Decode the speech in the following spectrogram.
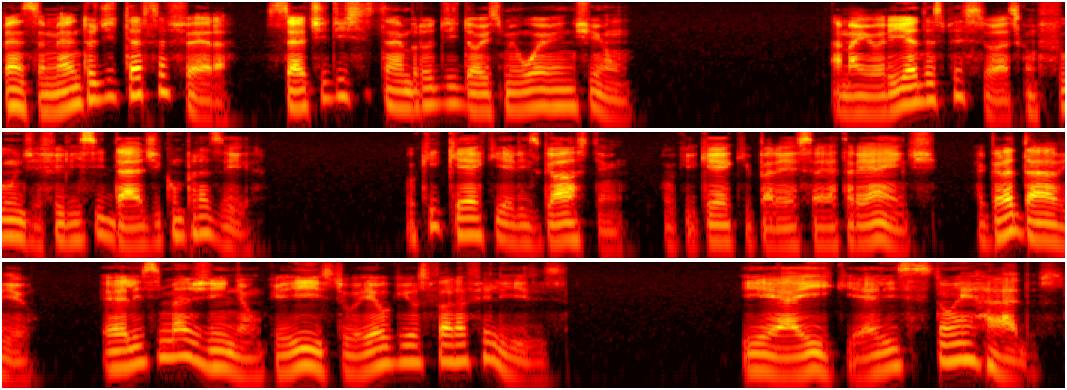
Pensamento de terça-feira, 7 de setembro de 2021. A maioria das pessoas confunde felicidade com prazer. O que quer que eles gostem, o que quer que pareça atraente, agradável, eles imaginam que isto é o que os fará felizes. E é aí que eles estão errados.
